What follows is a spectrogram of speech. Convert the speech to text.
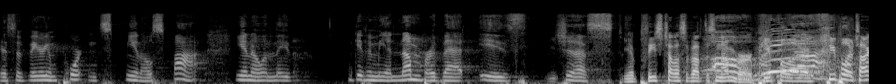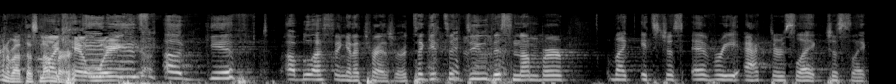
It's a very important, you know, spot, you know, and they've given me a number that is just yeah. Please tell us about this oh number. People are people are talking about this number. Oh, I can't wait. It is a gift, a blessing, and a treasure to get to do this number like it's just every actor's like just like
